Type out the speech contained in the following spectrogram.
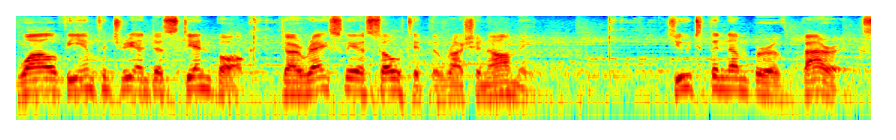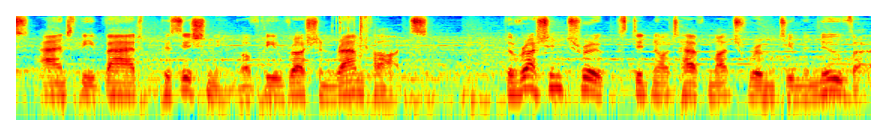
while the infantry under Stenbock directly assaulted the Russian army. Due to the number of barracks and the bad positioning of the Russian ramparts, the Russian troops did not have much room to maneuver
